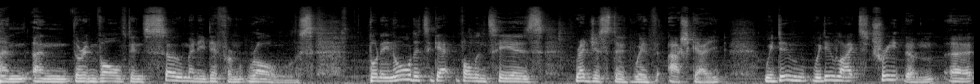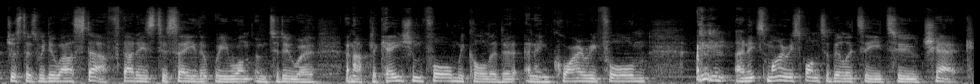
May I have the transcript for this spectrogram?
And, and they're involved in so many different roles. But in order to get volunteers registered with Ashgate, we do, we do like to treat them uh, just as we do our staff. That is to say that we want them to do a, an application form, we call it a, an inquiry form, and it's my responsibility to check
